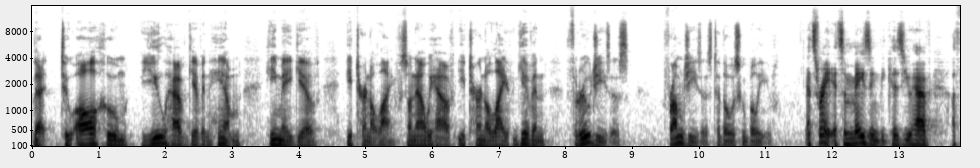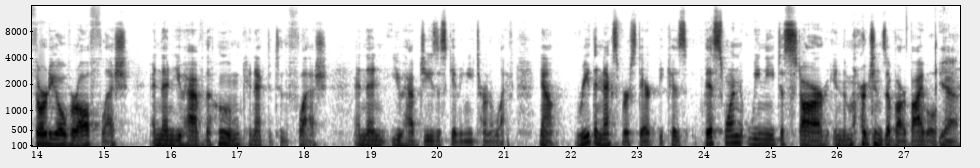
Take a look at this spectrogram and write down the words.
that to all whom you have given him, he may give eternal life. So now we have eternal life given through Jesus, from Jesus to those who believe. That's right. It's amazing because you have authority over all flesh, and then you have the whom connected to the flesh, and then you have Jesus giving eternal life. Now, read the next verse, Derek, because this one we need to star in the margins of our Bible Yeah.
